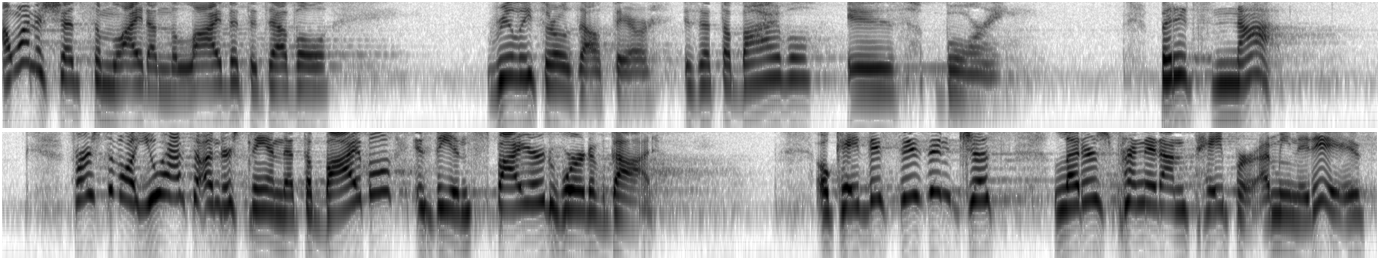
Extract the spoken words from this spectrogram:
I want to shed some light on the lie that the devil really throws out there is that the Bible is boring. But it's not. First of all, you have to understand that the Bible is the inspired word of God. Okay, this isn't just letters printed on paper. I mean, it is,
